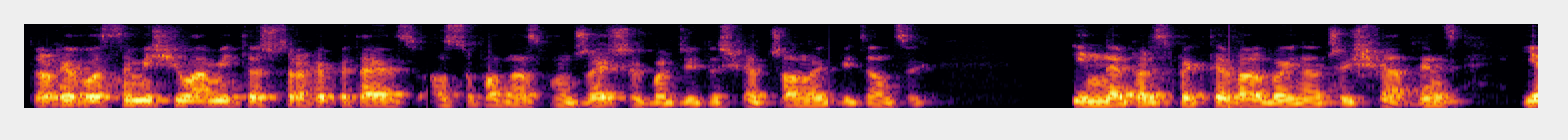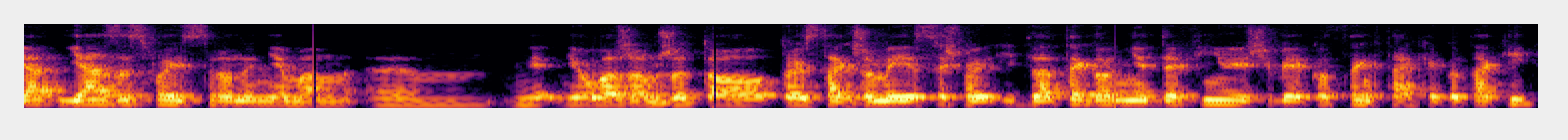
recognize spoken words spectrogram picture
trochę własnymi siłami, też trochę pytając osób od nas mądrzejszych, bardziej doświadczonych, widzących inne perspektywy albo inaczej świat. Więc ja, ja ze swojej strony nie mam, nie, nie, uważam, że to, to jest tak, że my jesteśmy i dlatego nie definiuję siebie jako think tank, jako taki,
